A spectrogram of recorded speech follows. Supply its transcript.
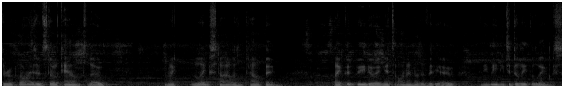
The replies would still count, though. and My link style isn't helping. I could be doing it on another video, and you may need to delete the links.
